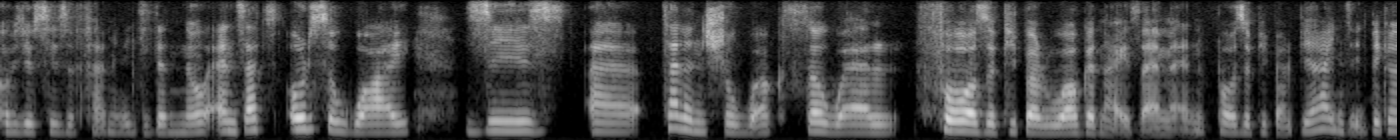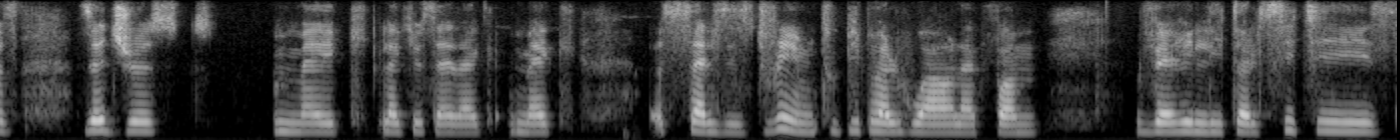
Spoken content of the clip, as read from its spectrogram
obviously the family didn't know. And that's also why this uh, talent show works so well for the people who organize them and for the people behind it because they just make, like you said, like make uh, sell this dream to people who are like from very little cities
